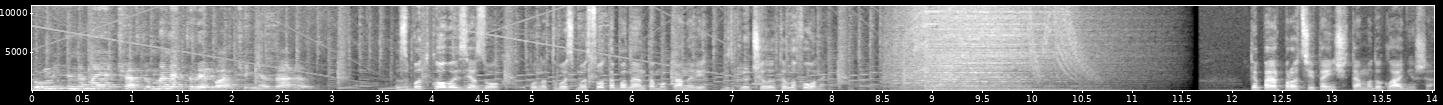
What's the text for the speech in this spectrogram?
бо в мене немає часу, в мене телебачення зараз. Збитковий зв'язок. Понад 800 абонентам у Каневі відключили телефони. Тепер про ці та інші теми докладніше.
